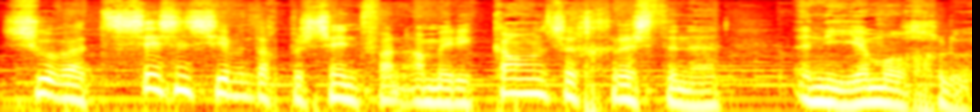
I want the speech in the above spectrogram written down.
sowat 76% van Amerikaanse Christene in die hemel glo.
